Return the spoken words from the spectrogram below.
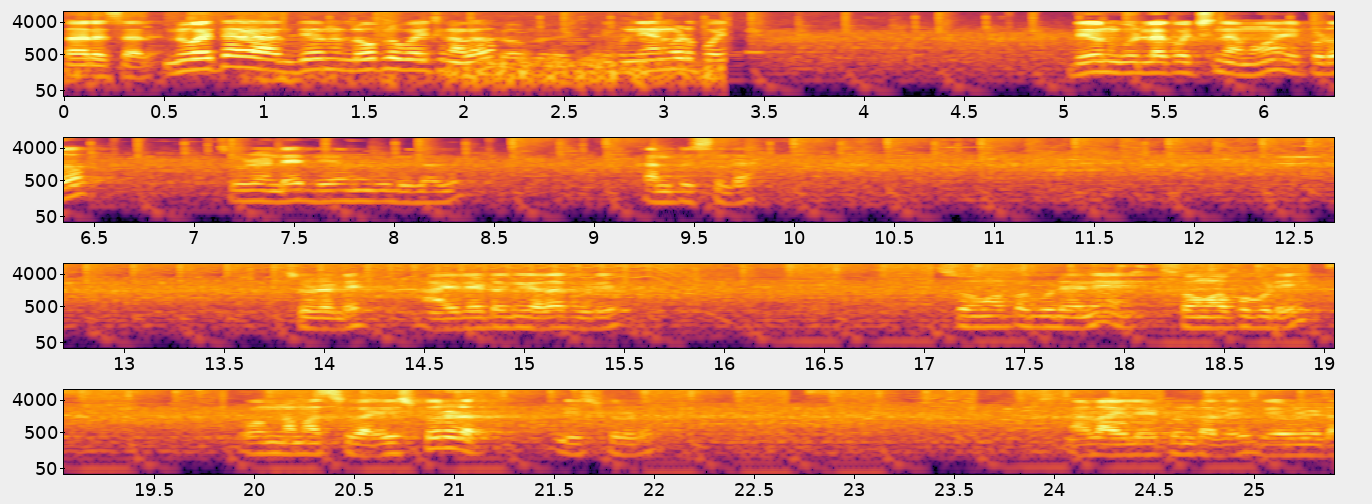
సరే సరే. నువ్వైతే దేవుని లోపలికి పోయినావు కదా? ఇప్పుడు నేను కూడా పోయి దేవుని గుడిలోకి వచ్చినాము ఇప్పుడు. చూడండి దేవుని గుడిలో కనిపిస్తుందా? చూడండి హైలైట్ ఉంది కదా గుడి. సోమప్ప గుడి అని సోమప్ప గుడి. ఓం నమ శివ ఈశ్వరుడు ఈశ్వరుడు. అలా హైలైట్ ఉంటుంది దేవుడిడ.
